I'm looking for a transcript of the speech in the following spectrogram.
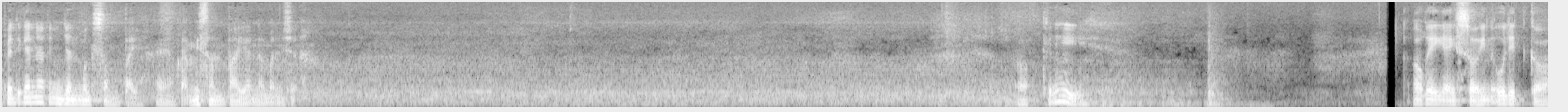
Pwede ka natin dyan magsampay. Ayan ka, may sampayan naman siya. Okay. Okay guys, so inulit ko.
